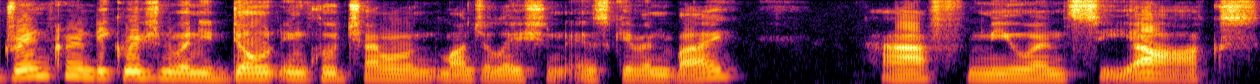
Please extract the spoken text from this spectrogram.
Drain current equation when you don't include channel length modulation is given by half mu n C ox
